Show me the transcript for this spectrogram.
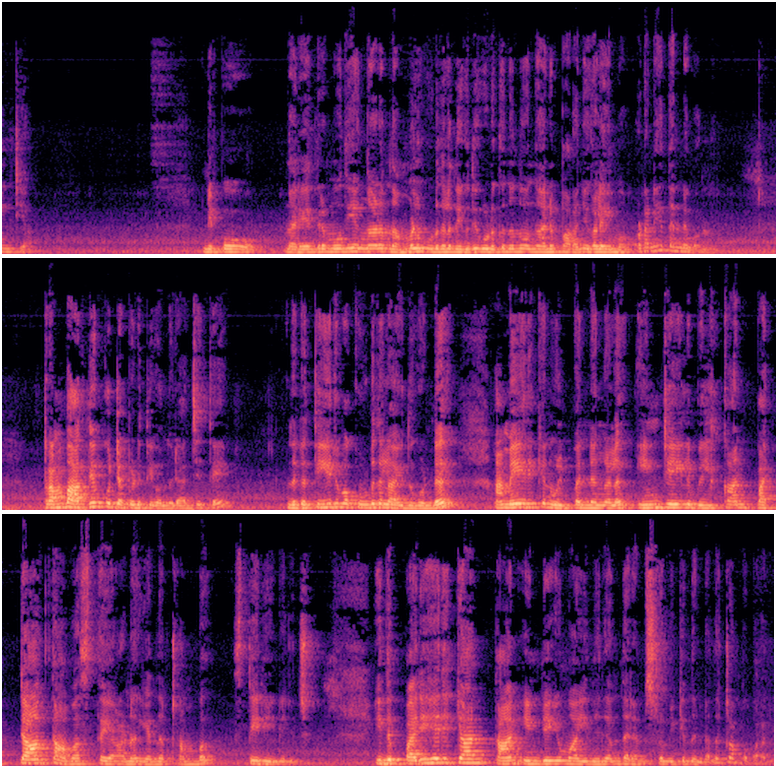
ഇന്ത്യ. ഇനിയിപ്പോ നരേന്ദ്രമോദി എങ്ങാനും നമ്മൾ കൂടുതൽ നികുതി കൊടുക്കുന്നു എങ്ങാനും പറഞ്ഞു കളയുമോ? ഉടനെ തന്നെ വന്നു. ട്രംപ് ആദ്യം കുറ്റപ്പെടുത്തി വന്നു രാജ്യത്തെ. എന്നിട്ട് തീരുവ കൂടുതലായതുകൊണ്ട് അമേരിക്കൻ ഉൽപ്പന്നങ്ങൾ ഇന്ത്യയിൽ വിൽക്കാൻ പറ്റാത്ത അവസ്ഥയാണ് എന്ന് ട്രംപ് സ്ഥിരീകരിച്ചു. ഇത് പരിഹരിക്കാൻ താൻ ഇന്ത്യയുമായി നിരന്തരം ശ്രമിക്കുന്നുണ്ടെന്ന് ട്രംപ് പറഞ്ഞു.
